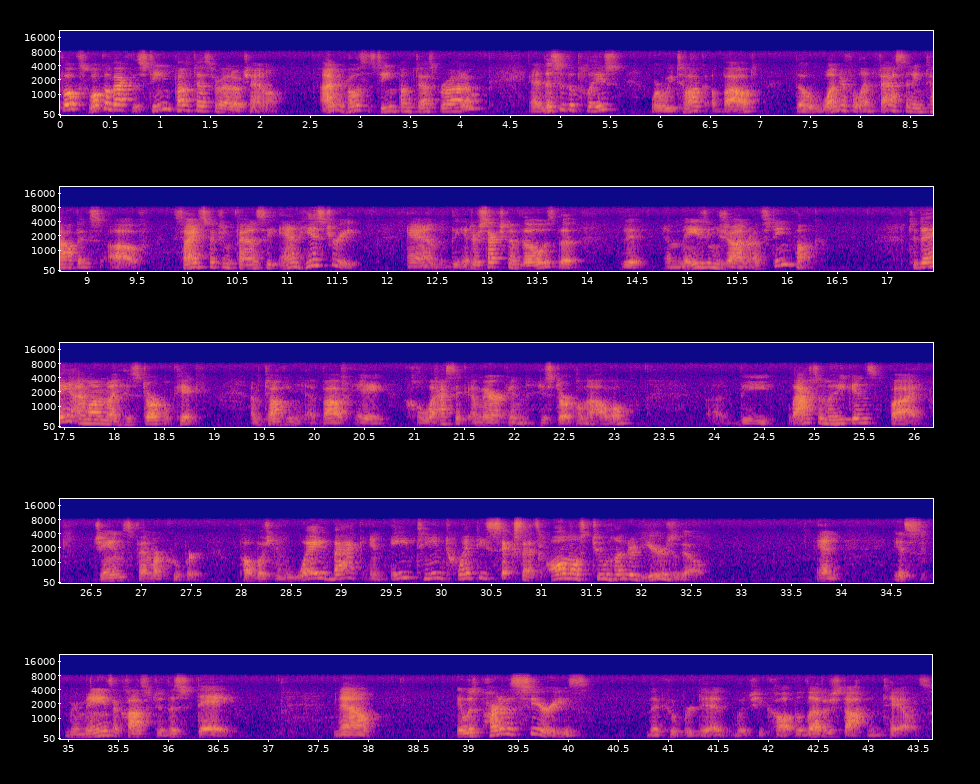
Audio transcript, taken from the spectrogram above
folks, welcome back to the Steampunk Desperado channel. I'm your host, the Steampunk Desperado, and this is the place where we talk about the wonderful and fascinating topics of science fiction, fantasy, and history, and the intersection of those, the, the amazing genre of steampunk. Today I'm on my historical kick. I'm talking about a classic American historical novel, uh, The Last of the Mohicans by James Fenimore Cooper published way back in 1826. That's almost 200 years ago. And it remains a classic to this day. Now, it was part of a series that Cooper did, which he called the Leatherstocking Tales,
